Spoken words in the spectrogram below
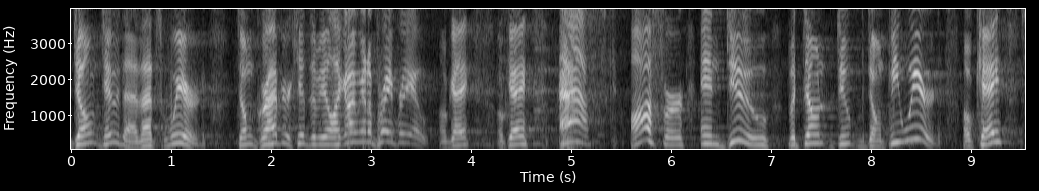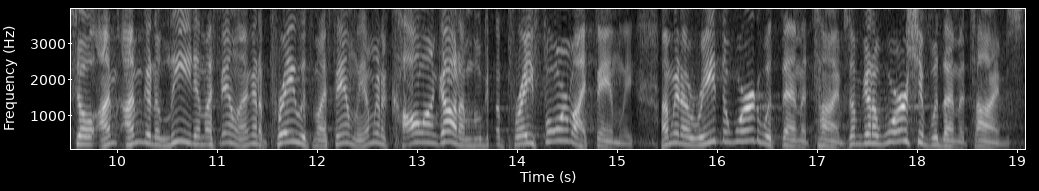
Don't do that. That's weird. Don't grab your kids and be like, I'm going to pray for you. Okay? Okay? Ask, offer, and do, but don't do don't be weird. Okay? So I'm I'm going to lead in my family. I'm going to pray with my family. I'm going to call on God. I'm going to pray for my family. I'm going to read the word with them at times. I'm going to worship with them at times.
